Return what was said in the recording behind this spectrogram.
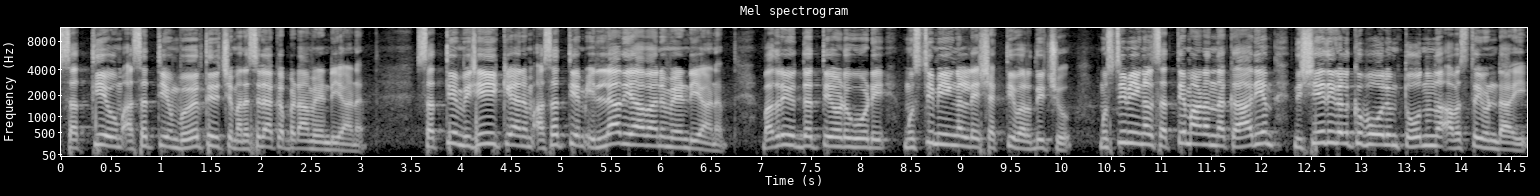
സത്യവും അസത്യവും വേർതിരിച്ച് മനസ്സിലാക്കപ്പെടാൻ വേണ്ടിയാണ്. സത്യം വിജയിക്കാനും അസത്യം ഇല്ലാതെയാവാനും വേണ്ടിയാണ്. ബദർ മുസ്ലിമീങ്ങളുടെ ശക്തി വർദ്ധിച്ചു. മുസ്ലിമീങ്ങൾ സത്യമാണെന്ന കാര്യം നിഷേധികൾക്ക് പോലും തോന്നുന്ന അവസ്ഥയുണ്ടായി.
